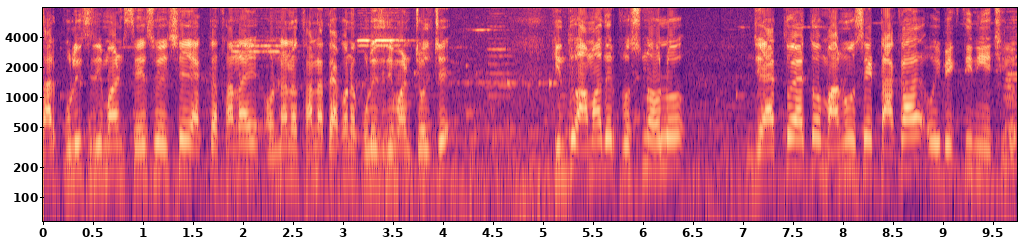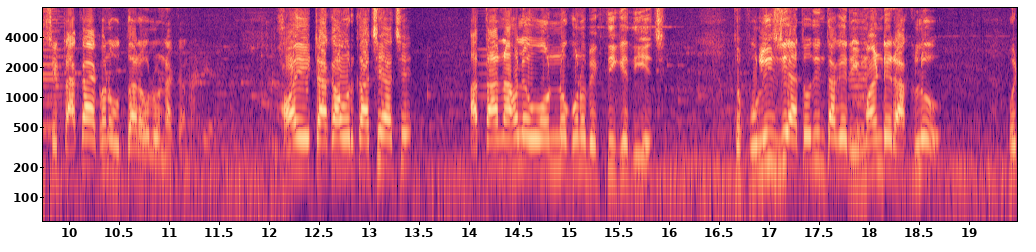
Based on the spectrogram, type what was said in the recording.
তার পুলিশ রিমান্ড শেষ হয়েছে, একটা থানায়, অন্যান্য থানাতে এখনও পুলিশ রিমান্ড চলছে। কিন্তু আমাদের প্রশ্ন হলো যে এত এত মানুষের টাকা ওই ব্যক্তি নিয়েছিল, সে টাকা এখনও উদ্ধার হলো না কেন? হয় এই টাকা ওর কাছে আছে, আর তা না হলে ও অন্য কোনো ব্যক্তিকে দিয়েছে। তো পুলিশ যে এতদিন তাকে রিমান্ডে রাখল, ওই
